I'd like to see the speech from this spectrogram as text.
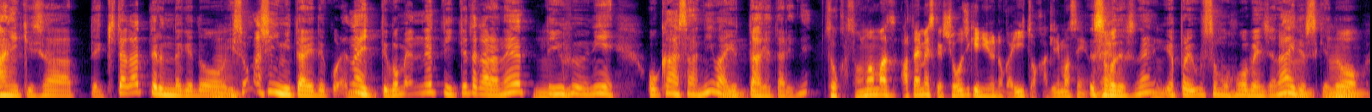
兄貴さって来たがってるんだけど、うん。忙しいみたいで来れないってごめんねって言ってたからねっていうふうにお母さんには言ってあげたりね。そうか、そのまま当たり前ですけど、正直に言うのがいいとは限りませんよね。そうですね、うん。やっぱり嘘も方便じゃないですけど、うん。うん。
